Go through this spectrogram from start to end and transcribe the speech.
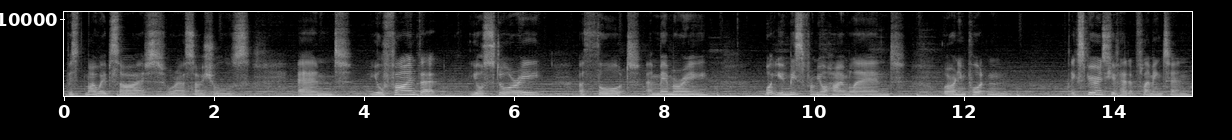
visit my website or our socials, and you'll find that your story, a thought, a memory, what you miss from your homeland, or an important experience you've had at Flemington,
